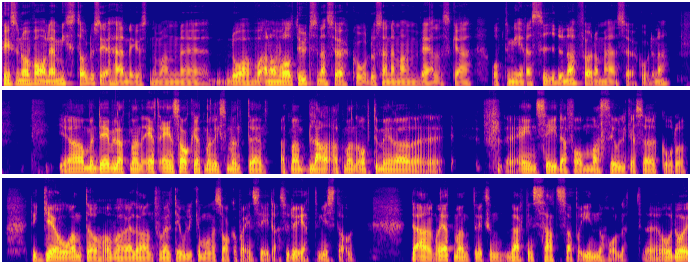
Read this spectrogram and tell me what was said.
Finns det några vanliga misstag du ser här just när man eh, då har valt ut sina sökord och sen när man väl ska optimera sidorna för de här sökorden? Ja, men det är väl att man, ett, en sak är att man liksom inte, att man, bland, att man optimerar eh, en sida för massa olika sökord. Det går inte att vara relevant för väldigt olika många saker på en sida, så det är ett misstag. Det andra är att man inte liksom verkligen satsar på innehållet eh, och då,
